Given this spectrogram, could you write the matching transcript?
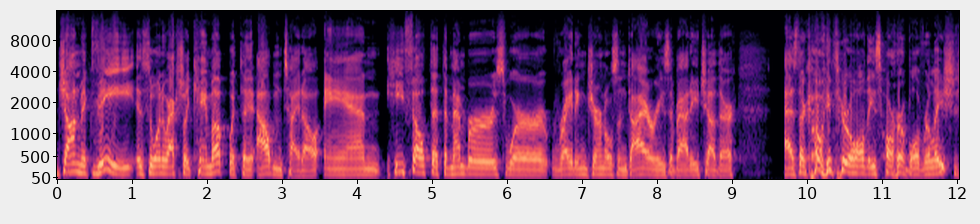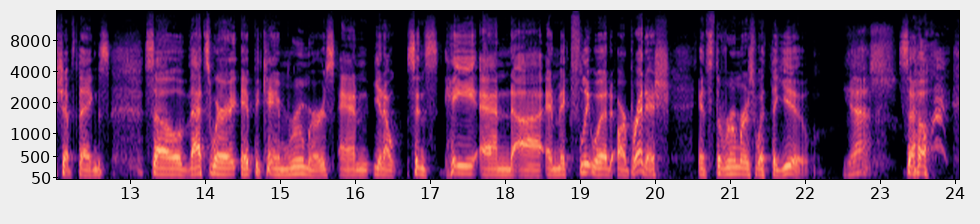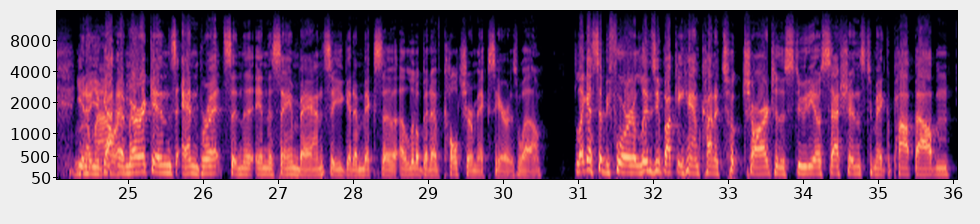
John McVie is the one who actually came up with the album title, and he felt that the members were writing journals and diaries about each other as they're going through all these horrible relationship things. So that's where it became rumors. And you know, since he and uh, and Mick Fleetwood are British, it's the rumors with the U. Yes. So, you know, you've got Americans and Brits in the in the same band, so you get a mix of a little bit of culture mix here as well. Like I said before, Lindsey Buckingham kind of took charge of the studio sessions to make a pop album.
